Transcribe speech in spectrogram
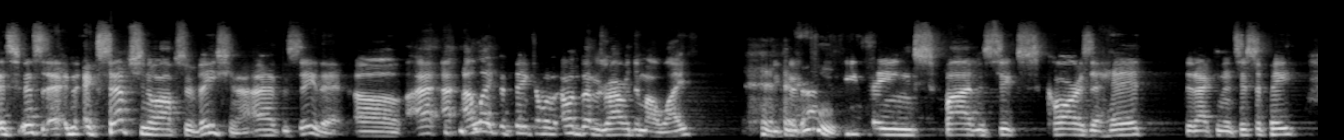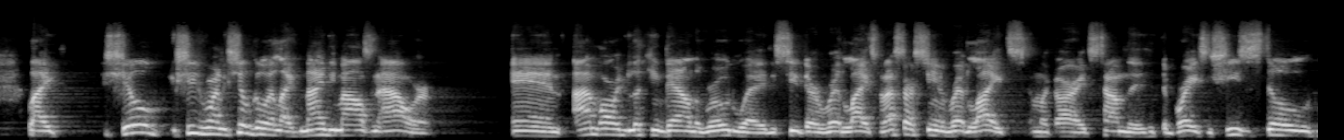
It's, it's an exceptional observation. I I have to say that. Uh, I, I, I like to think I'm a, I'm a better driver than my wife because I see things five and six cars ahead that I can anticipate. Like she'll she's running, she'll go at like 90 miles an hour, and I'm already looking down the roadway to see there are red lights. When I start seeing red lights, I'm like, all right, it's time to hit the brakes. And she's still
